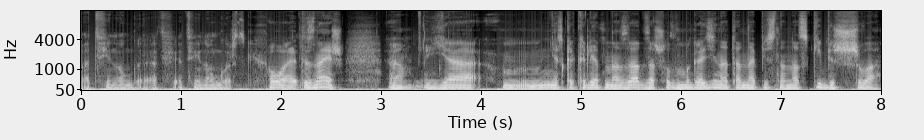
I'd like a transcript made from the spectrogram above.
от, финно, от, от финно-угорских. О, это знаешь, э, я несколько лет назад зашел в магазин, а там написано «носки без шва».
